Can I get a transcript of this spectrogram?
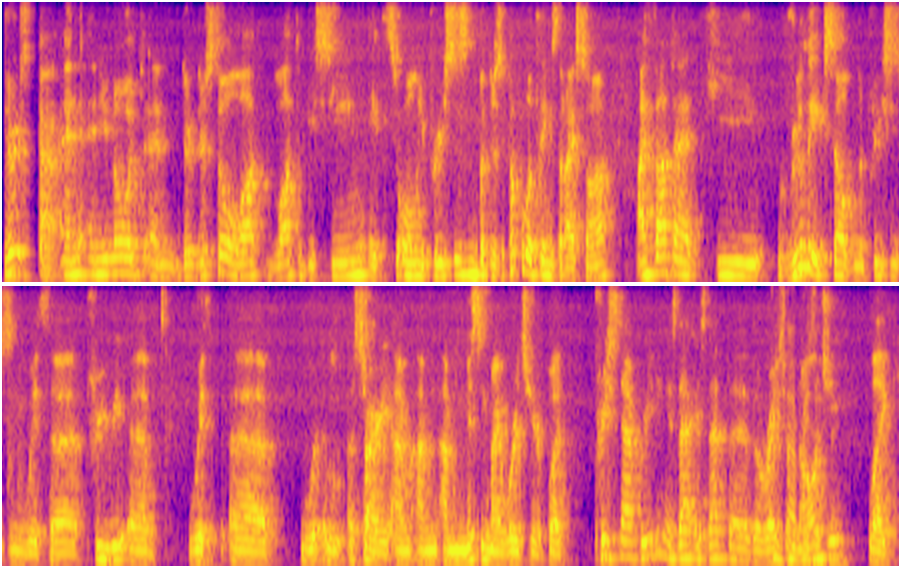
There's yeah, and and you know what, and there, there's still a lot lot to be seen. It's only preseason, but there's a couple of things that I saw. I thought that he really excelled in the preseason with uh, pre uh, with uh, w- uh, sorry, I'm, I'm I'm missing my words here, but pre-snap reading is that is that the the right pre-snap terminology? Like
